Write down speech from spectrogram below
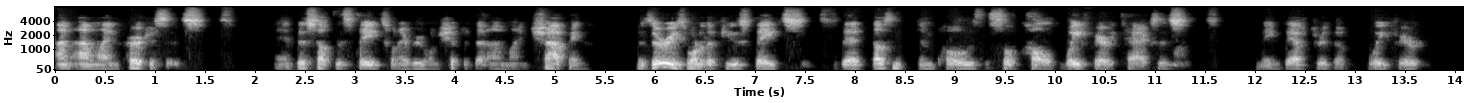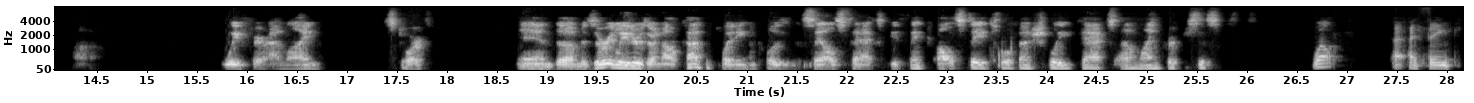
on online purchases. And this helped the states when everyone shifted to online shopping. Missouri is one of the few states that doesn't impose the so-called Wayfair taxes, named after the Wayfair uh, Wayfair online store. And uh, Missouri leaders are now contemplating imposing the sales tax. Do you think all states will eventually tax online purchases? Well, I think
